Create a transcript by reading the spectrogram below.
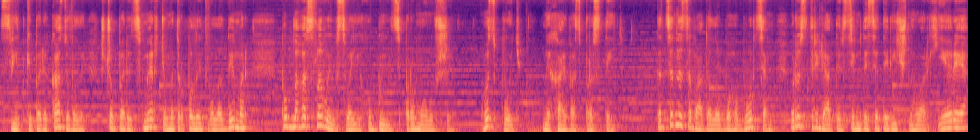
Свідки переказували, що перед смертю митрополит Володимир поблагословив своїх убивць, промовивши Господь, нехай вас простить. Та це не завадило богоборцям розстріляти 70-річного архієрея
